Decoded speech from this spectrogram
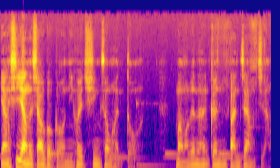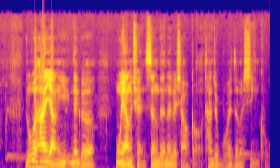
养细养的小狗狗，你会轻松很多。妈妈跟他跟班这样讲。如果他养一那个牧羊犬生的那个小狗，他就不会这么辛苦。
